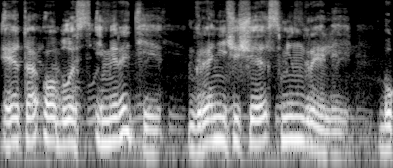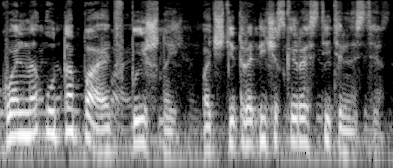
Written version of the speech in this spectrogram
Эта область Эмеретии, граничащая с Мингрелией, буквально утопает в пышной, почти тропической растительности –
